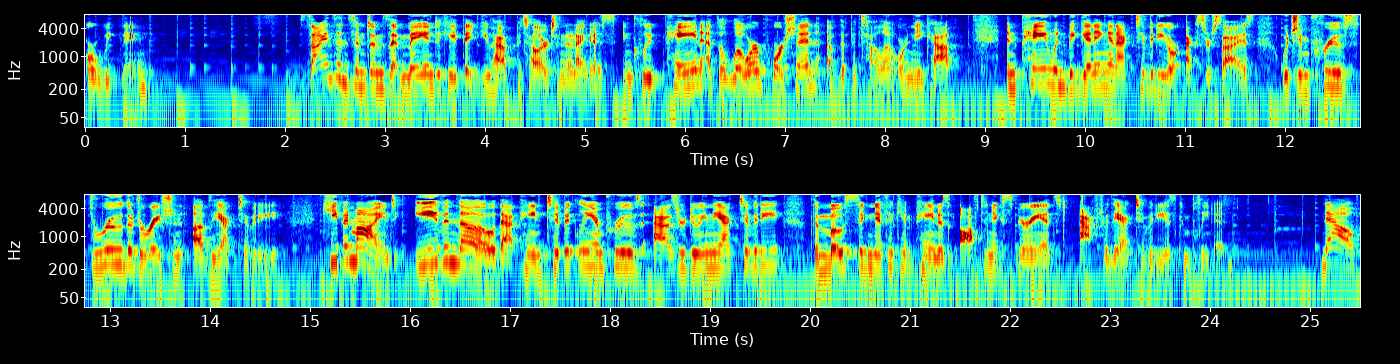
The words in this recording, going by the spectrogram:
or weakening. Signs and symptoms that may indicate that you have patellar tendonitis include pain at the lower portion of the patella or kneecap, and pain when beginning an activity or exercise, which improves through the duration of the activity. Keep in mind, even though that pain typically improves as you're doing the activity, the most significant pain is often experienced after the activity is completed. Now,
